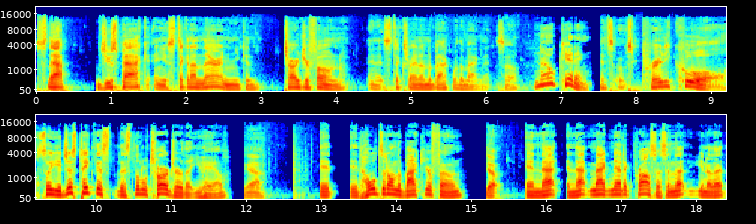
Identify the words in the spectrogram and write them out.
Snap juice pack and you stick it on there, and you can charge your phone, and it sticks right on the back with a magnet. So No kidding. it's, it's pretty cool. So you just take this this little charger that you have. Yeah. It it holds it on the back of your phone. And that and that magnetic process, and that you know that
